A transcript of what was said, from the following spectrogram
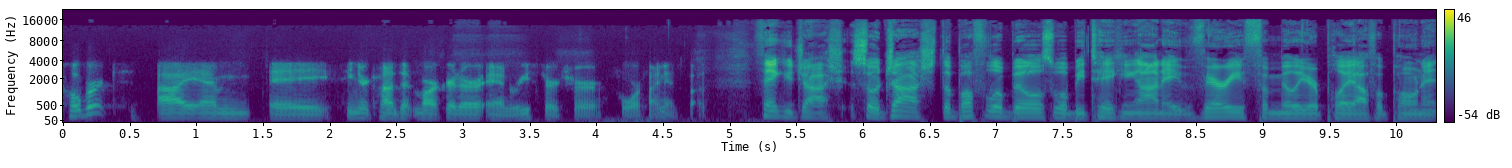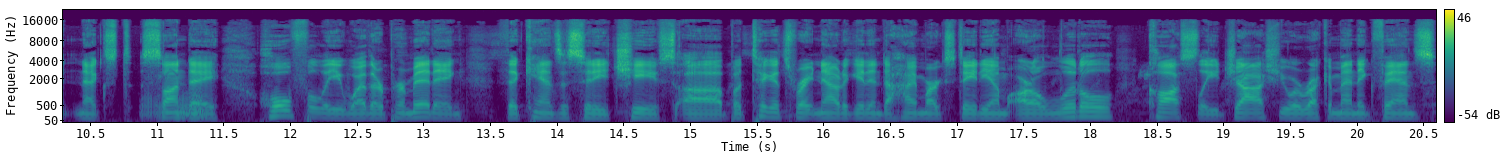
Koebert. I am a senior content marketer and researcher for Finance Buzz. Thank you, Josh. So, Josh, the Buffalo Bills will be taking on a very familiar playoff opponent next Sunday, hopefully, weather permitting, the Kansas City Chiefs. Uh, but tickets right now to get into Highmark Stadium are a little costly. Josh, you are recommending fans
